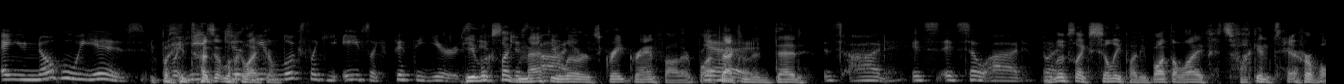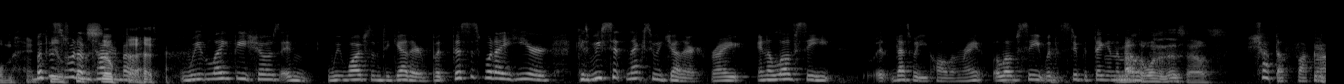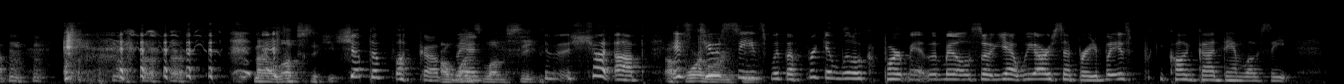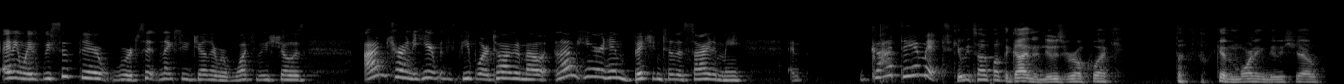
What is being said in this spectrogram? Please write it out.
and you know who he is But he doesn't look ju- like he him. He looks like he aged like 50 years He It's looks like Matthew odd. Lillard's great grandfather brought back from the dead. it's odd it's it's so odd but He looks like Silly Putty brought to life. It's fucking terrible, man. but this He is what I'm talking so about. bad. We like these shows and we watch them together, but this is what I hear because we sit next to each other, right? In a love seat. That's what you call them, right? A love seat with the stupid thing in the Not middle. the one in this house. Shut the fuck up. Not a love seat. Shut the fuck up, A man. once love seat. Shut up. A it's two forlorn seat. seats with a freaking little compartment in the middle. So yeah, we are separated, but it's freaking called goddamn love seat. Anyways, we sit there, we're sitting next to each other, we're watching these shows. I'm trying to hear what these people are talking about, and I'm hearing him bitching to the side of me, and god damn it. Can we talk about the guy in the news real quick? The fucking morning news show.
